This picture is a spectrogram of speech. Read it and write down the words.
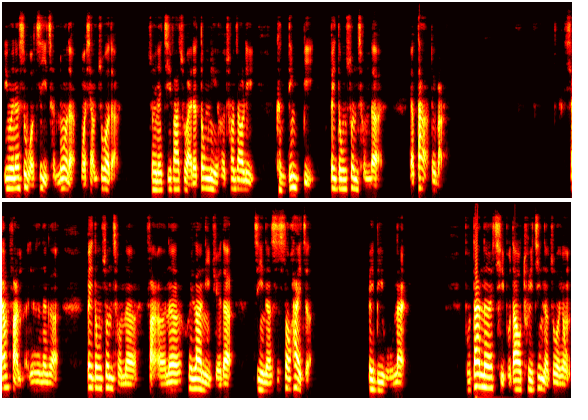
因为呢是我自己承诺的，我想做的，所以呢激发出来的动力和创造力肯定比被动顺从的要大，对吧？相反的，就是那个。被动顺从呢，反而呢会让你觉得自己呢是受害者，被逼无奈，不但呢起不到推进的作用，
